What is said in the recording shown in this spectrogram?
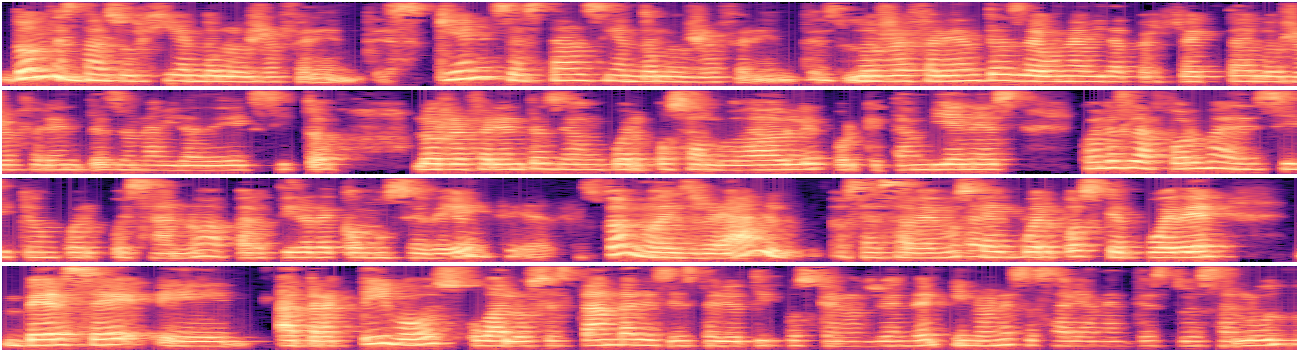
¿Dónde están surgiendo los referentes? ¿Quiénes están siendo los referentes? Los referentes de una vida perfecta, los referentes de una vida de éxito, los referentes de un cuerpo saludable, porque también es, ¿cuál es la forma de decir que un cuerpo es sano a partir de cómo se ve? Esto no es real. O sea, sabemos que hay cuerpos que pueden verse eh, atractivos o a los estándares y estereotipos que nos venden y no necesariamente esto es salud,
